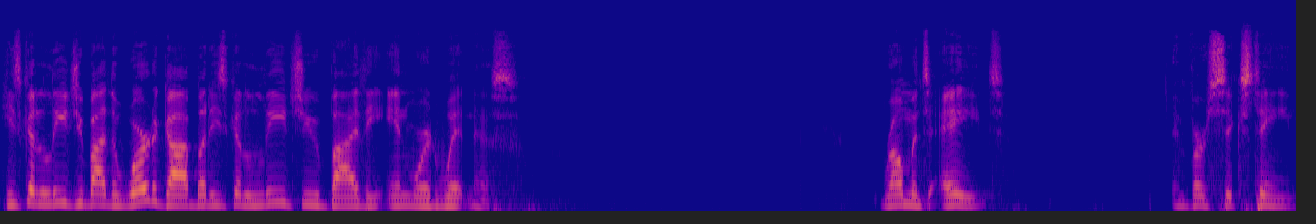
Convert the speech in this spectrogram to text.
he's going to lead you by the Word of God, but he's going to lead you by the inward witness. Romans 8 and verse 16.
